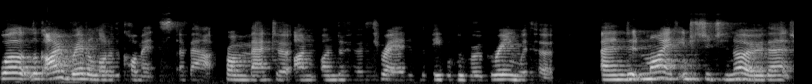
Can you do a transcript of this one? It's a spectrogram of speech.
Well, look, I read a lot of the comments about from Magda un, under her thread, the people who were agreeing with her, and it might interest you to know that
